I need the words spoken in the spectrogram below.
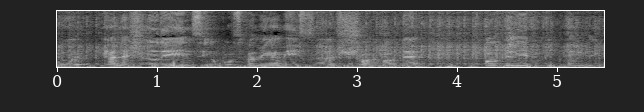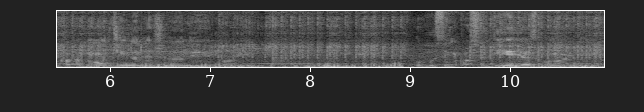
Oh, yeah, National Day in Singapore's coming. I may film a short about that or video, depending, because I'm not watching the National Day parade. Ooh, Singapore's 58 years old already.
